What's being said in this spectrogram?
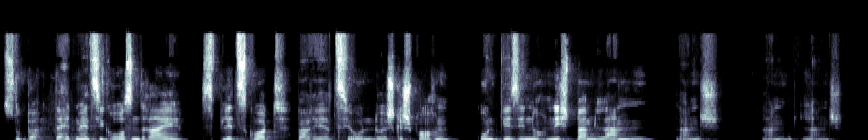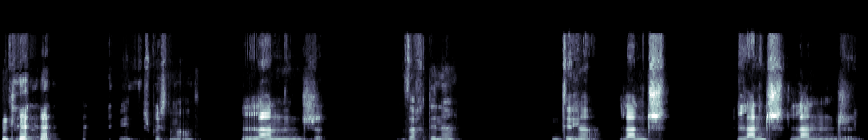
Super. Da hätten wir jetzt die großen drei Split Squat Variationen durchgesprochen und wir sind noch nicht beim Lunge. Lunge? Lunge? Lunge? Wie? Sprichst du nochmal aus? Lunge. Sag Dinner? Dinner. Nee. Lunch? Lunch? Lunge.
